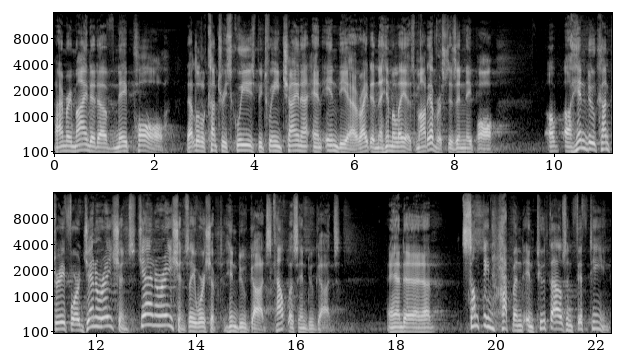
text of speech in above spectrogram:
I'm reminded of Nepal, that little country squeezed between China and India, right in the Himalayas. Mount Everest is in Nepal. A, a Hindu country for generations, generations, they worshiped Hindu gods, countless Hindu gods. And uh, something happened in 2015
